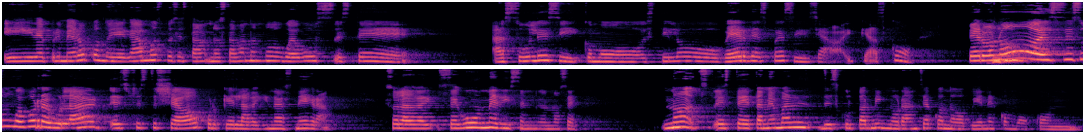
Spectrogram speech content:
Y de primero cuando llegamos, pues está- nos estaban dando huevos, este, azules y como estilo verdes, pues, y decía, ay, qué asco. Pero no, es, es un huevo regular, es just a shell porque la gallina es negra. So, la según me dicen, yo no sé. No, este, también van a disculpar mi ignorancia cuando viene como con,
